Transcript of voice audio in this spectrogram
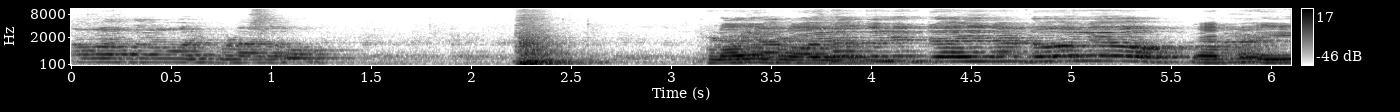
ਆਵਾਜ਼ ਤਾਂ ਉਹੀ ਬਣਾ ਦੋ ਫੜਾ ਦੇ ਫੜਾ ਦੇ। ਤੁਸੀਂ ਦਹੀਂ ਨਾ ਡੋ ਲਿਓ। ਪਾਪਾ ਜੀ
